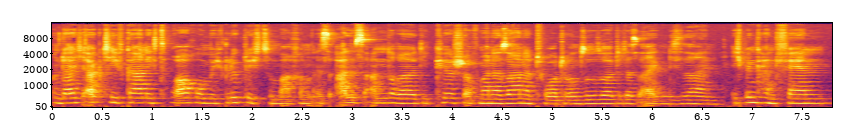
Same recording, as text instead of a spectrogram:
Und da ich aktiv gar nichts brauche, um mich glücklich zu machen, ist alles andere die Kirsche auf meiner Sahnetorte und so sollte das eigentlich sein. Ich bin kein Fan,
